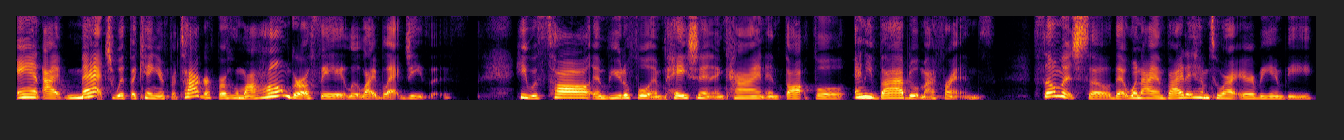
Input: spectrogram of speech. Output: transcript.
And I'd matched with a Kenyan photographer who my homegirl said looked like Black Jesus. He was tall and beautiful and patient and kind and thoughtful, and he vibed with my friends. So much so that when I invited him to our Airbnb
